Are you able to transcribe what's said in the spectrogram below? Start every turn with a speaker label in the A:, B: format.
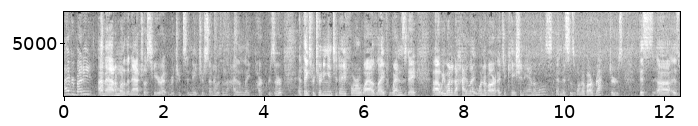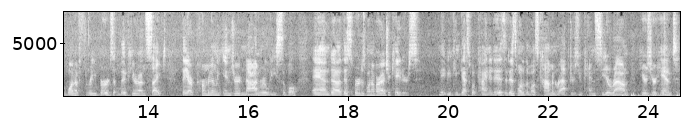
A: Hi, everybody. I'm Adam, one of the naturalists here at Richardson Nature Center within the Hyland Lake Park Reserve. And thanks for tuning in today for Wildlife Wednesday. Uh, we wanted to highlight one of our education animals, and this is one of our raptors. This uh, is one of three birds that live here on site. They are permanently injured, non-releasable, and uh, this bird is one of our educators. Maybe you can guess what kind it is. It is one of the most common raptors you can see around. Here's your hint.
